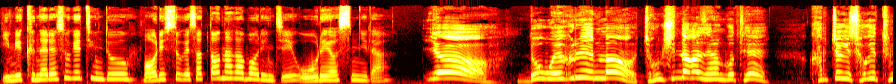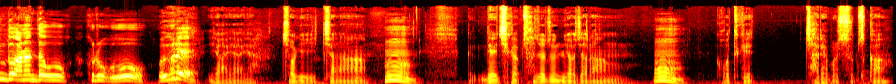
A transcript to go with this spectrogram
이미 그날의 소개팅도 머릿속에서 떠나가 버린 지 오래였습니다. 야, 너 왜 그래, 임마? 정신 나간 사람 같아. 갑자기 소개팅도 안 한다고 그러고 왜 그래? 아, 야, 야, 야. 저기 있잖아. 응, 내 지갑 찾아준 여자랑 응. 그 어떻게 잘해볼 수 없을까?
